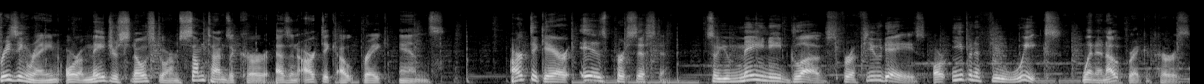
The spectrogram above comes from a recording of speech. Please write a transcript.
Freezing rain or a major snowstorm sometimes occur as an Arctic outbreak ends. Arctic air is persistent, so you may need gloves for a few days or even a few weeks when an outbreak occurs.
